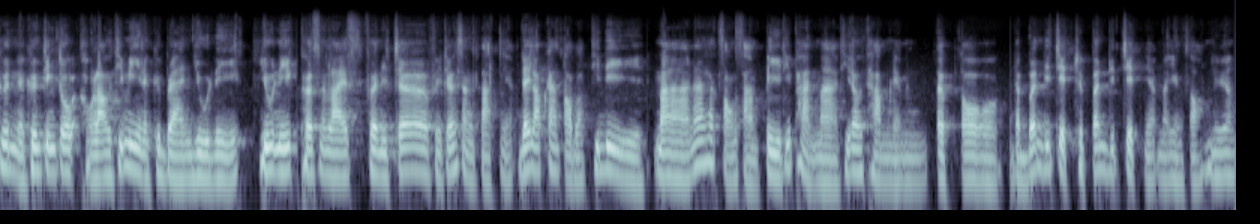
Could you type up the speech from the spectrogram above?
ขึ้นเนี่ยคือจริงๆตัวของเราที่มีเนี่ยคือแบรนด์ Unique Unique Personalized Furniture เฟอร์นิเจอร์สั่งตัดเนี่ยได้รับการตอบรับที่ดี มาน่าสักสองสามปีที่ผ่านมาที่เราทำเนี่ยมันเติบโต double digit triple digit เนี่ยมาอย่างต่อเนื่อง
